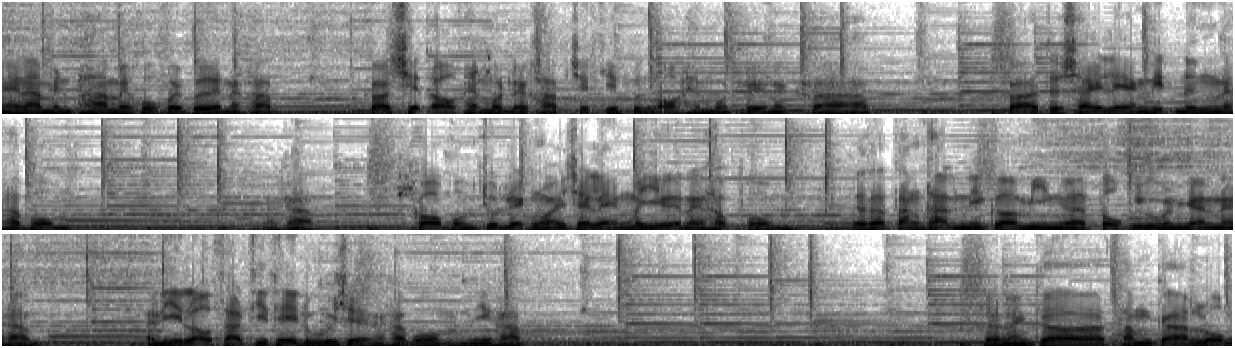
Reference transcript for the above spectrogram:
แนะนำเป็นผ้าไมโครไฟเบอร์นะครับ ก็เช็ดออกให้หมดเลยครับ เช็ดขี้ผึ้งออกให้หมดเลยนะครับ ก็อาจจะใช้แรงนิดนึงนะครับ ผมนะครับก็ผมจุดเล็กหน่อยใช้แรงไม่เยอะนะครับ ผมแต่ถ้าทั้งคันนี้ก็มีเหงื่อตกอยู่เหมือนกันนะครับ อันนี้เราสาธิตให้ดูเฉยนะครับ ผมนี่ครับ จากนั้นก็ทำการลง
